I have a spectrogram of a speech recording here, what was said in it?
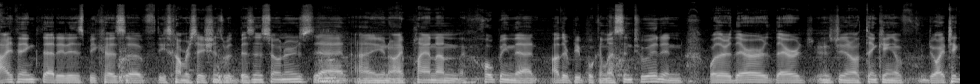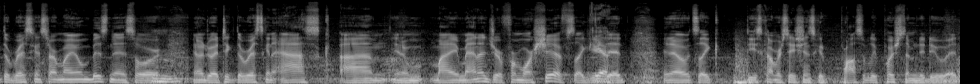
I think that it is because of these conversations with business owners that Mm-hmm. I, you know I plan on hoping that other people can listen to it and whether they're they're you know thinking of do I take the risk and start my own business or Mm-hmm. you know do I take the risk and ask um, you know my manager for more shifts like you Yeah. did you know it's like these conversations could possibly push them to do it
